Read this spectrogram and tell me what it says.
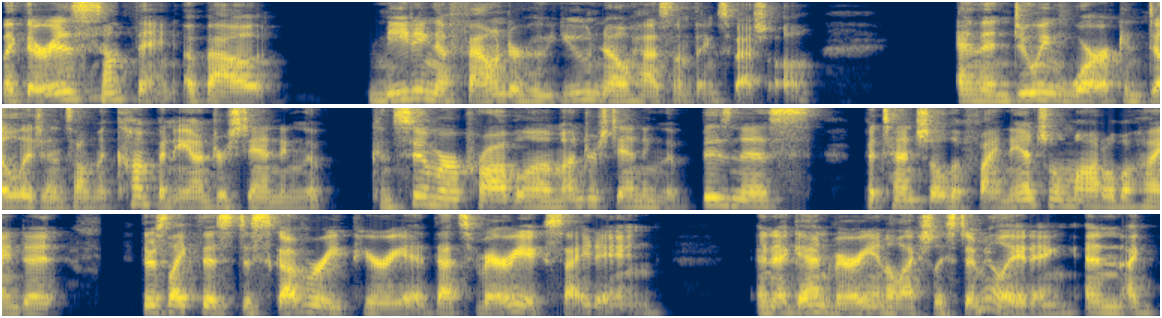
Like there is something about meeting a founder who you know has something special and then doing work and diligence on the company, understanding the consumer problem, understanding the business potential, the financial model behind it. There's like this discovery period that's very exciting and again, very intellectually stimulating. And I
